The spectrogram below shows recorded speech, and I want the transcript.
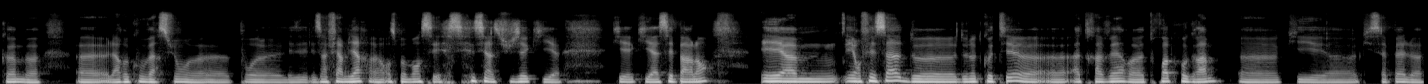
comme la reconversion pour les, infirmières. En ce moment, c'est un sujet qui est assez parlant. Et, euh, et, on fait ça de, notre côté euh, à travers euh, trois programmes qui, qui s'appellent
